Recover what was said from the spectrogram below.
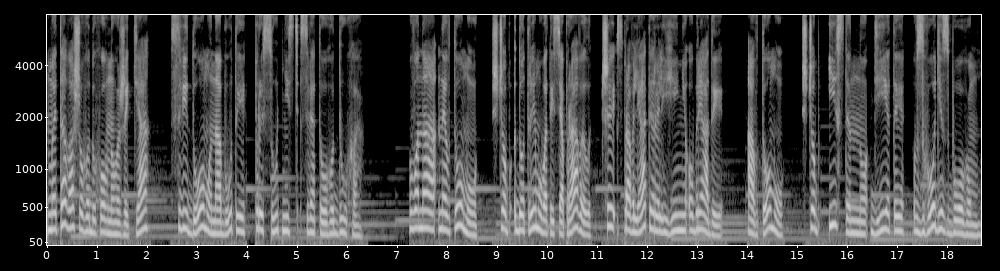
Мета вашого духовного життя свідомо набути присутність Святого Духа. Вона не в тому, щоб дотримуватися правил чи справляти релігійні обряди, а в тому, щоб істинно діяти в згоді з Богом,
